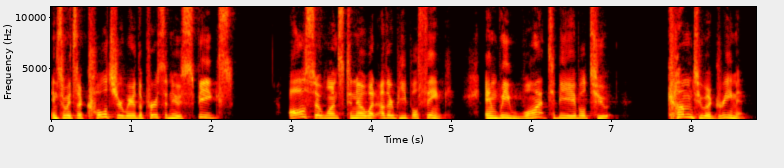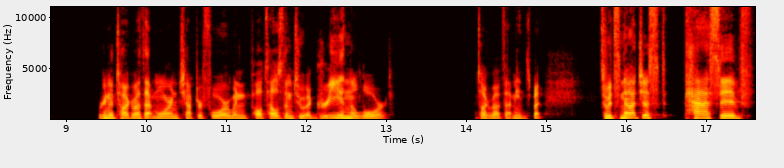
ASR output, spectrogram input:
And so it's a culture where the person who speaks also wants to know what other people think. And we want to be able to come to agreement. We're going to talk about that more in chapter four when Paul tells them to agree in the Lord. We'll talk about what that means. But so it's not just passive.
